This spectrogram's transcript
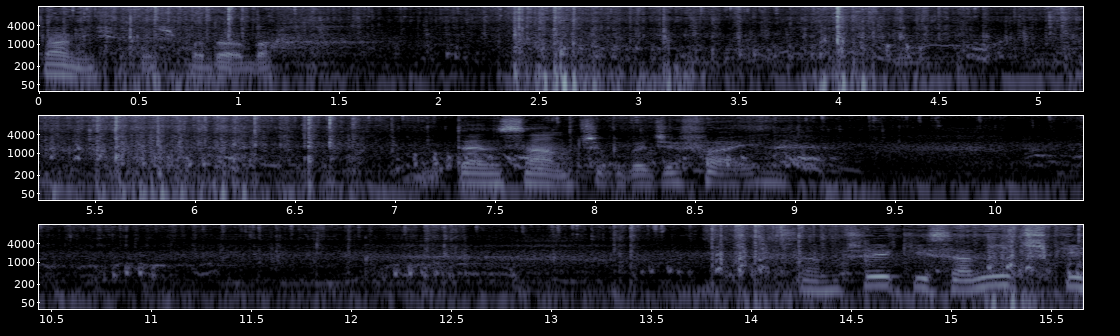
To mi się też podoba. Ten samczyk będzie fajny. Samczyki, samiczki.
